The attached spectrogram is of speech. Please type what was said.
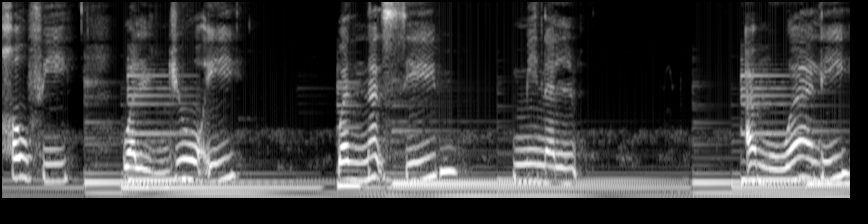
khawfi wal ju'i wan nasim minal amwali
